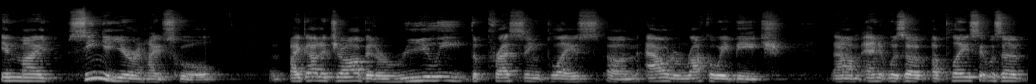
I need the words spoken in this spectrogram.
In my senior year in high school, I got a job at a really depressing place um, out in Rockaway Beach. Um, and it was a, a place, it was a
